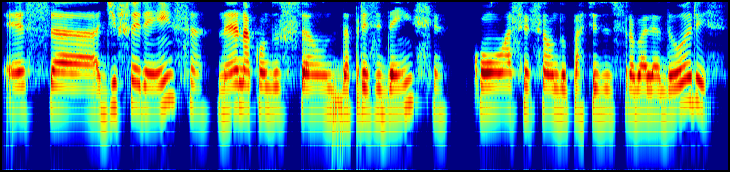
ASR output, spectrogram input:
essa diferença né, na condução da presidência com a ascensão do Partido dos Trabalhadores,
